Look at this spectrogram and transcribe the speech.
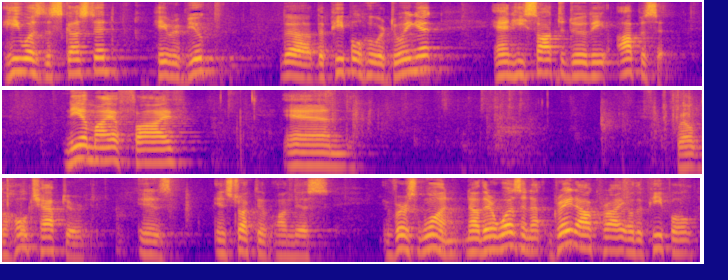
he was disgusted. He rebuked the, the people who were doing it, and he sought to do the opposite. Nehemiah 5 and, well, the whole chapter is instructive on this. Verse 1 Now there was a great outcry of the people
